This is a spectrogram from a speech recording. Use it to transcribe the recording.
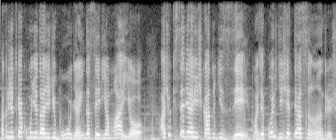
acredito que a comunidade de Bully ainda seria maior. Acho que seria arriscado dizer, mas depois de GTA San Andreas,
